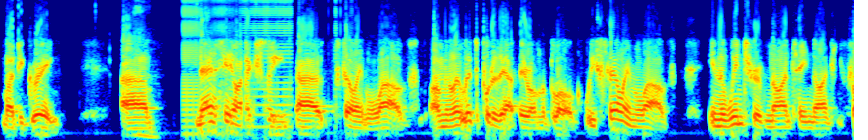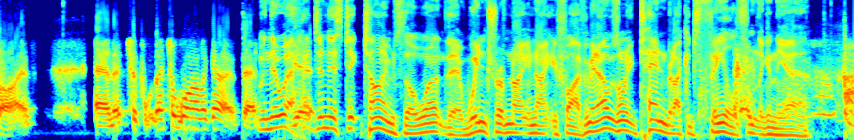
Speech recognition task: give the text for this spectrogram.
my degree. Um, Nancy and I actually uh, fell in love. I mean, let- let's put it out there on the blog. We fell in love in the winter of 1995, and that's a, that's a while ago. That, I mean, there were yeah. hedonistic times, though, weren't there? Winter of 1995. I mean, I was only 10, but I could feel something in the air.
